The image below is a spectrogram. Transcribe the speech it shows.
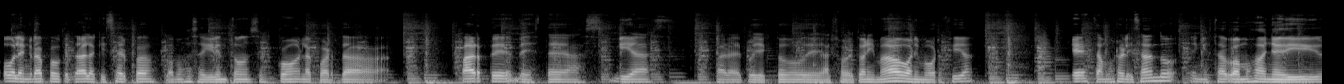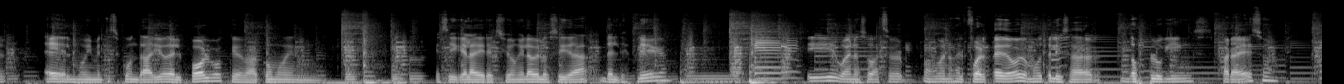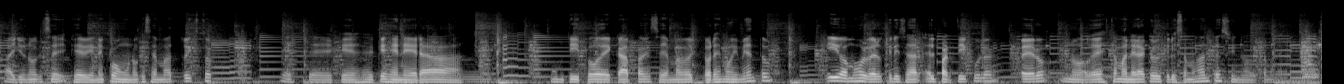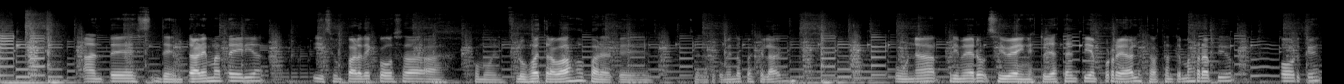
Hola Engrapo, ¿qué tal? Aquí Serpa. Vamos a seguir entonces con la cuarta parte de estas guías para el proyecto de alfabeto animado o animografía que estamos realizando. En esta vamos a añadir el movimiento secundario del polvo que va como en que sigue la dirección y la velocidad del despliegue. Y bueno, eso va a ser más o menos el fuerte de hoy. Vamos a utilizar dos plugins para eso. Hay uno que, se, que viene con uno que se llama Twixtor, este, que es el que genera un tipo de capa que se llama vectores de movimiento. Y vamos a volver a utilizar el particular, pero no de esta manera que lo utilizamos antes, sino de otra manera. Antes de entrar en materia, hice un par de cosas como en flujo de trabajo para que se les recomiendo pues que la hagan. Una, primero, si ven, esto ya está en tiempo real, está bastante más rápido porque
